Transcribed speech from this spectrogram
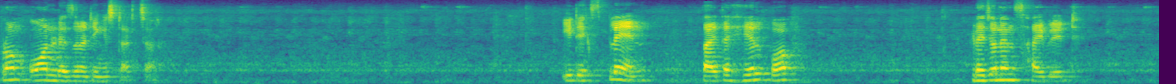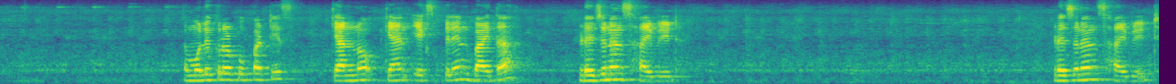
from one resonating structure. It explained by the help of resonance hybrid. The molecular properties can, no, can explain by the resonance hybrid resonance hybrid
